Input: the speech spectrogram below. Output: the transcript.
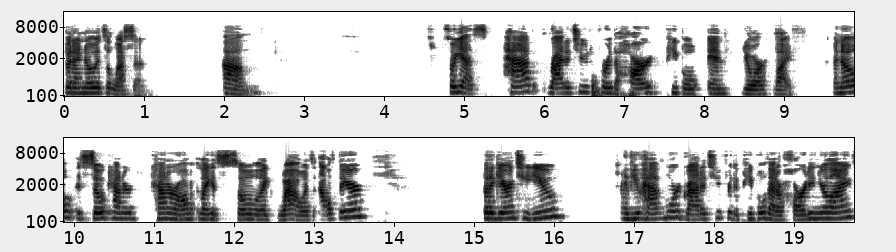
but I know it's a lesson. Um, so, yes, have gratitude for the hard people in your life. I know it's so counter counter off like it's so like wow, it's out there. But I guarantee you, if you have more gratitude for the people that are hard in your life,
